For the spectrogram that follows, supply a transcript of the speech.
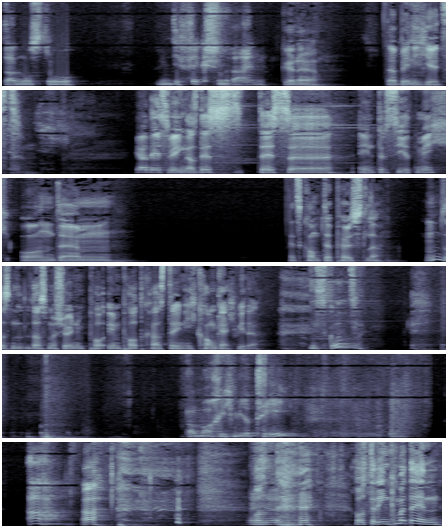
dann musst du in die Fiction rein. Genau, da bin ich jetzt. Ja, deswegen, also das, das äh, interessiert mich und ähm, jetzt kommt der Pöstler. Hm, das lassen wir schön im, po im Podcast drin. Ich komme gleich wieder. Ist gut. Dann mache ich mir Tee. Ah! Ah! Was, was trinken wir denn?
